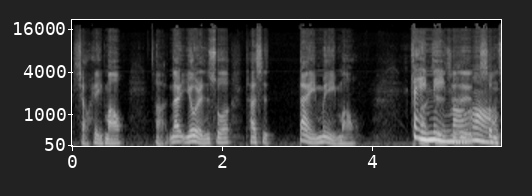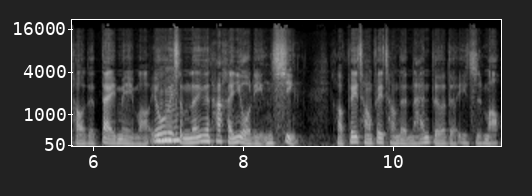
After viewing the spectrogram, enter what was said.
小黑猫啊？那也有人说它是玳妹猫，玳妹猫，就是宋朝的玳妹猫。因为为什么呢？因为它很有灵性啊，非常非常的难得的一只猫。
